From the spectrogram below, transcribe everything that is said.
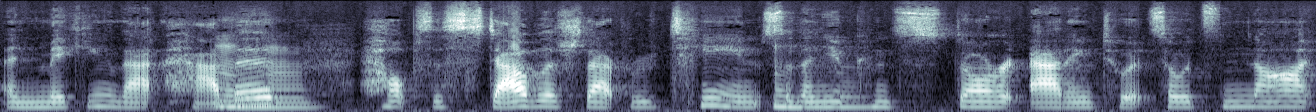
and making that habit mm-hmm. helps establish that routine so mm-hmm. then you mm-hmm. can start adding to it so it's not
